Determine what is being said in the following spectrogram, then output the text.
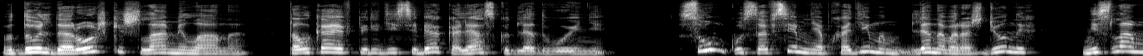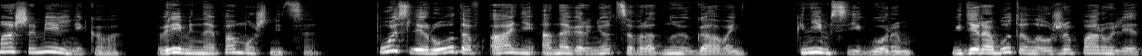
Вдоль дорожки шла Милана, толкая впереди себя коляску для двойни. Сумку со всем необходимым для новорожденных несла Маша Мельникова, временная помощница. После родов Ани она вернется в родную гавань, к ним с Егором, где работала уже пару лет.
